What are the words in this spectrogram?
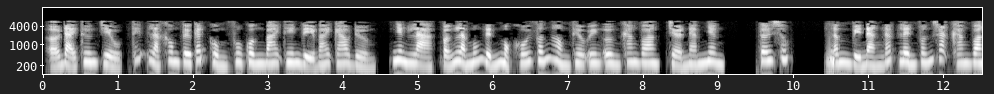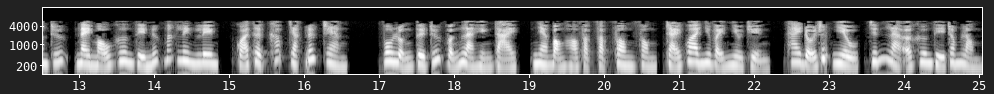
Ở Đại Thương Triều, thiếp là không tư cách cùng phu quân bay thiên địa bay cao đường, nhưng là, vẫn là muốn đỉnh một khối phấn hồng theo uyên ương khăn voan, chờ nam nhân. Tới xúc, năm vị nàng đắp lên phấn sắc khăn voan trước, này mẫu gương thì nước mắt liên liên, quả thật khóc chặt đất tràn. Vô luận từ trước vẫn là hiện tại, nhà bọn họ phật phập phòng phòng, trải qua như vậy nhiều chuyện, thay đổi rất nhiều, chính là ở Khương Thị trong lòng,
